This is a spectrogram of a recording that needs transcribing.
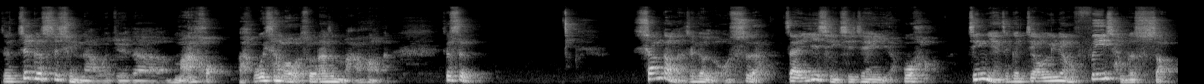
这这个事情呢，我觉得蛮好啊。为什么我说它是蛮好的？就是香港的这个楼市啊，在疫情期间也不好，今年这个交易量非常的少。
